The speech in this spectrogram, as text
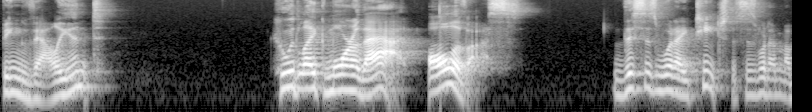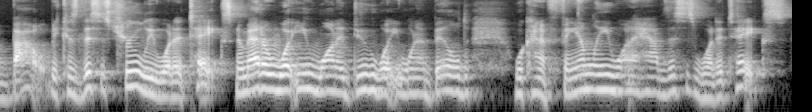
being valiant. Who would like more of that? All of us. This is what I teach. This is what I'm about because this is truly what it takes. No matter what you want to do, what you want to build, what kind of family you want to have, this is what it takes.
